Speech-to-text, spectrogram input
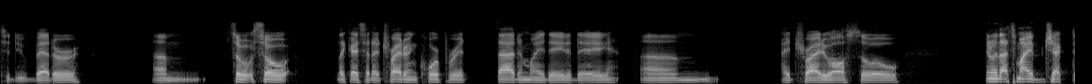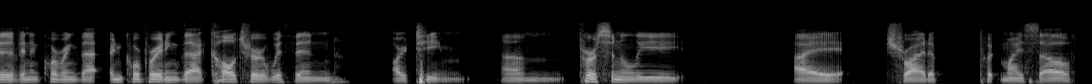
to do better. Um, so so like I said, I try to incorporate that in my day to day. Um, I try to also, you know, that's my objective in incorporating that incorporating that culture within our team. Um, personally, I try to put myself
